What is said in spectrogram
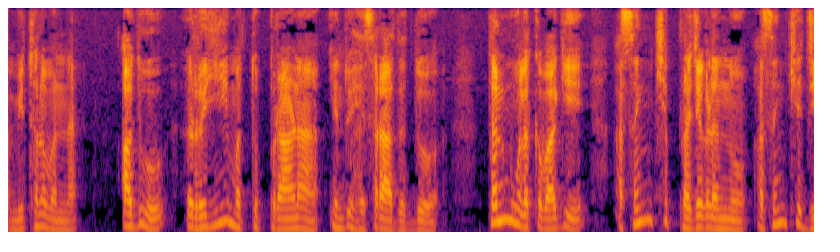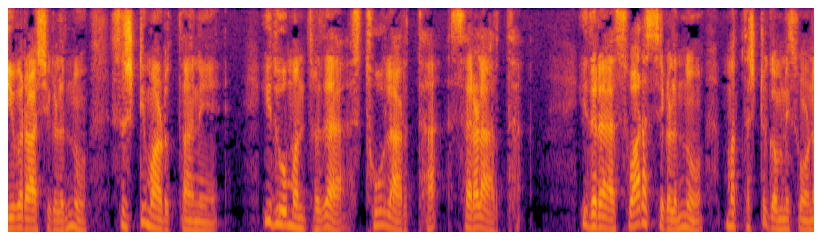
ಮಿಥುನವನ್ನ. ಅದು ರಯಿ ಮತ್ತು ಪ್ರಾಣ ಎಂದು ಹೆಸರಾದದ್ದು. ತನ್ಮೂಲಕವಾಗಿ ಅಸಂಖ್ಯ ಪ್ರಜೆಗಳನ್ನು, ಅಸಂಖ್ಯ ಜೀವರಾಶಿಗಳನ್ನು ಸೃಷ್ಟಿ ಮಾಡುತ್ತಾನೆ. ಇದು ಮಂತ್ರದ ಸ್ಥೂಲಾರ್ಥ, ಸರಳಾರ್ಥ. ಇದರ ಸ್ವಾರಸ್ಯಗಳನ್ನು ಮತ್ತಷ್ಟು ಗಮನಿಸೋಣ.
